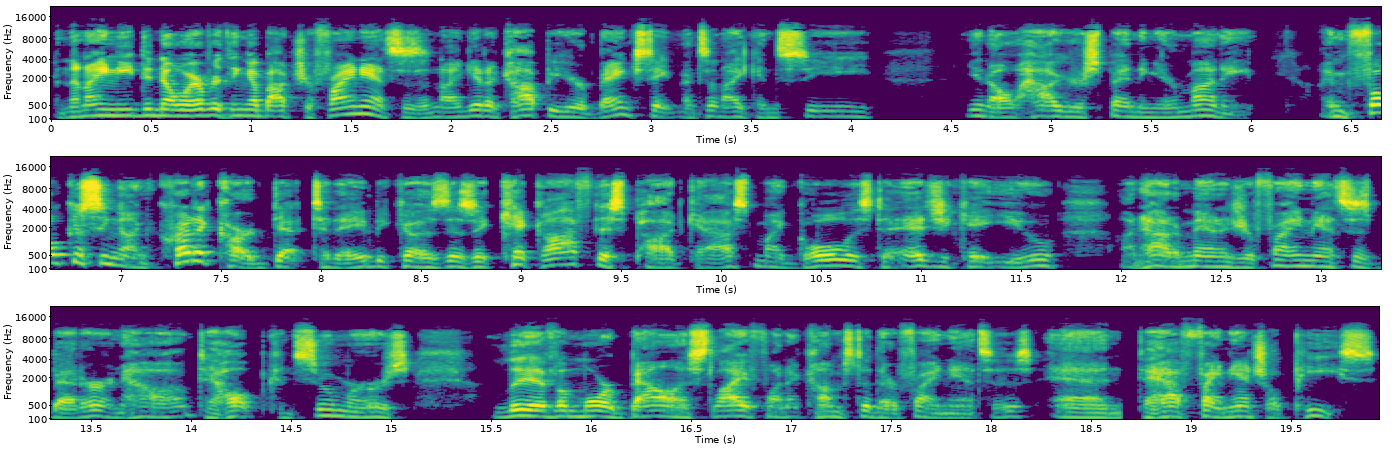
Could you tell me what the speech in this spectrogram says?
and then I need to know everything about your finances, and I get a copy of your bank statements, and I can see, you know, how you're spending your money. I'm focusing on credit card debt today because as I kick off this podcast, my goal is to educate you on how to manage your finances better and how to help consumers live a more balanced life when it comes to their finances and to have financial peace.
